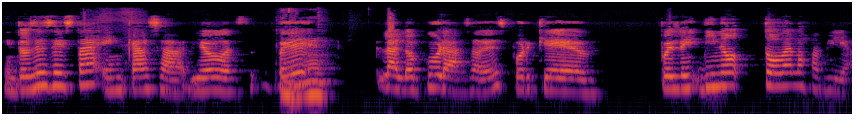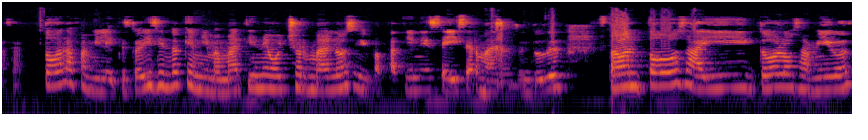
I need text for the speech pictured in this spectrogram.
Entonces esta en casa, Dios, fue la locura, ¿sabes? Porque pues vino toda la familia, o sea, toda la familia. Y te estoy diciendo que mi mamá tiene ocho hermanos y mi papá tiene seis hermanos. Entonces estaban todos ahí, todos los amigos.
